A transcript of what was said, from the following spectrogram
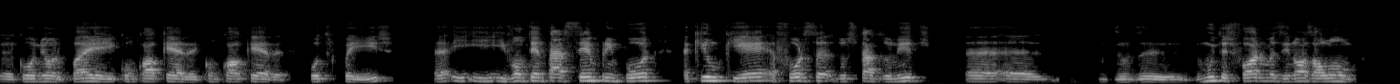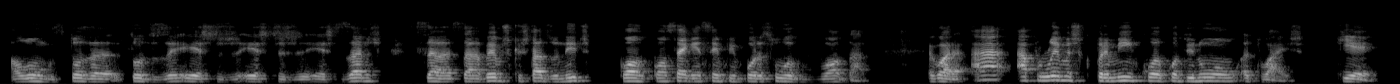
eh, com a União Europeia e com qualquer, com qualquer outro país, eh, e, e, vão tentar sempre impor aquilo que é a força dos Estados Unidos de, de, de muitas formas, e nós ao longo, ao longo de toda, todos estes, estes, estes anos sabemos que os Estados Unidos conseguem sempre impor a sua vontade. Agora, há, há problemas que para mim continuam atuais que é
